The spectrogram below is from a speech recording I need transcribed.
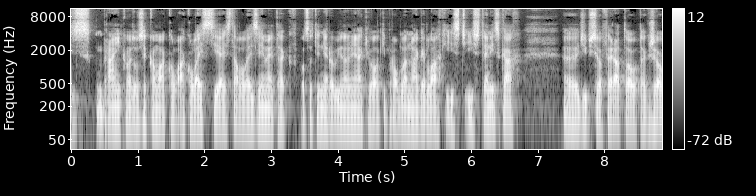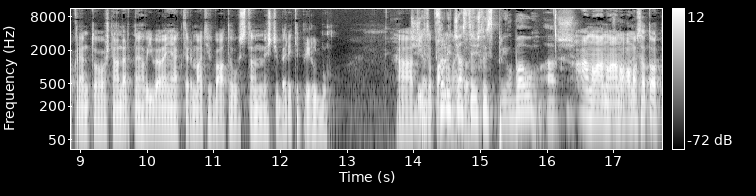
s bránikom s osekom ako, ako lesci, aj stále lezieme, tak v podstate nerobí nám nejaký veľký problém na gerlách ísť, ísť v teniskách e, Gypsy Feratov, takže okrem toho štandardného vybavenia, ktoré máte v Bátovu, tam ešte beriete prilbu. A Čiže celý čas ste išli s prilbou až... Áno, áno, áno. Ono sa to,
